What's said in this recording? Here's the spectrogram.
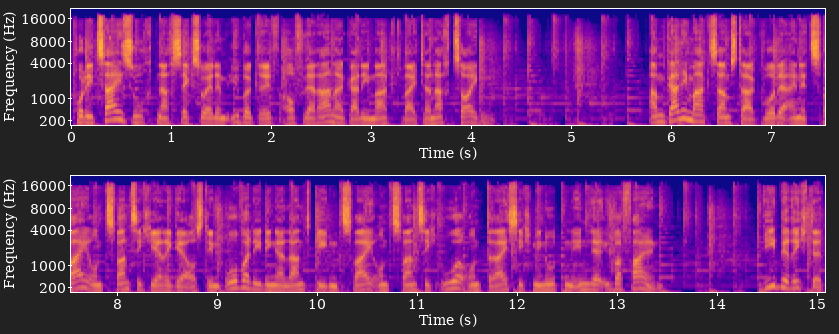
Polizei sucht nach sexuellem Übergriff auf Verana Gallimarkt weiter nach Zeugen. Am Gallimarkt Samstag wurde eine 22-Jährige aus dem Oberledinger Land gegen 22 Uhr und 30 Minuten in der überfallen. Wie berichtet,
